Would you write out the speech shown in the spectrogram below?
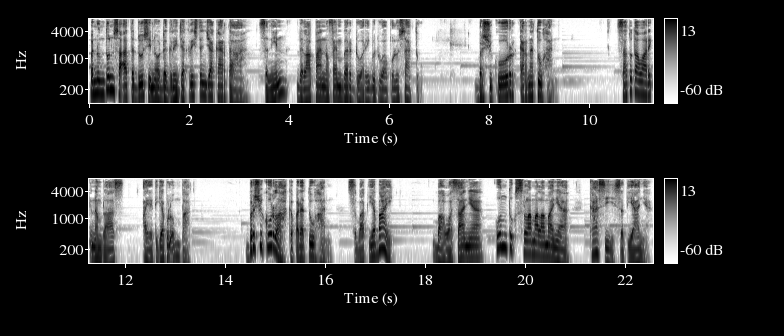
Penuntun saat teduh Sinode Gereja Kristen Jakarta, Senin 8 November 2021. Bersyukur karena Tuhan. 1 Tawarik 16 ayat 34. Bersyukurlah kepada Tuhan sebab ia baik, bahwasanya untuk selama-lamanya kasih setianya.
